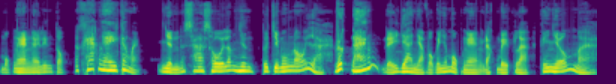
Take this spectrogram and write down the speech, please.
một ngàn ngày liên tục nó khác ngay các bạn. Nhìn nó xa xôi lắm nhưng tôi chỉ muốn nói là rất đáng để gia nhập vào cái nhóm một ngàn đặc biệt là cái nhóm mà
